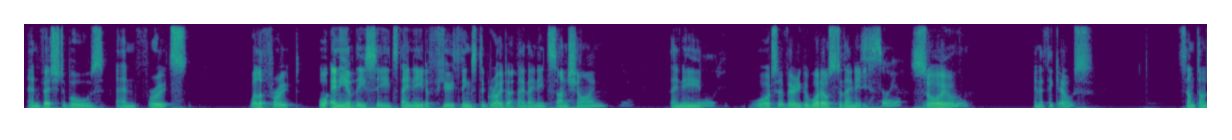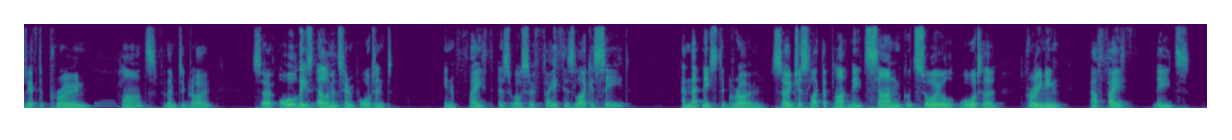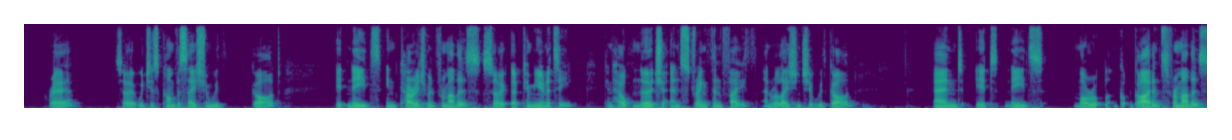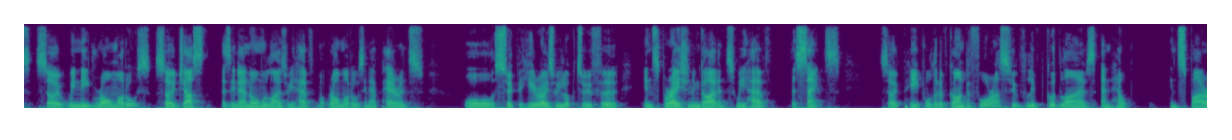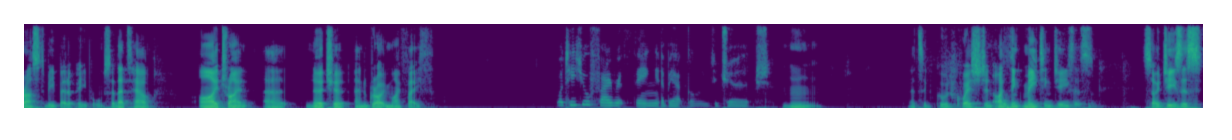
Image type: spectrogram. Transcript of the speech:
and vegetables and fruits, well, a fruit or any of these seeds, they need a few things to grow, don't they? They need sunshine, Yeah. they need Water. water. Very good. What else do they need? Soil. Soil. Ooh. Anything else? Sometimes we have to prune Yeah. plants for them to grow. So all these elements are important in faith as well. So faith is like a seed and that needs to grow. So just like the plant needs sun, good soil, water, pruning, our faith needs prayer, so which is conversation with God. It needs encouragement from others, so a community can help nurture and strengthen faith and relationship with God and it needs moral gu- guidance from others. So we need role models. So just as in our normal lives, we have role models in our parents or superheroes we look to for inspiration and guidance. We have the saints. So people that have gone before us who've lived good lives and help inspire us to be better people. So that's how I try and uh, nurture and grow my faith. What is your favourite thing about going to church? Hmm. That's a good question. I think meeting Jesus. So Jesus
